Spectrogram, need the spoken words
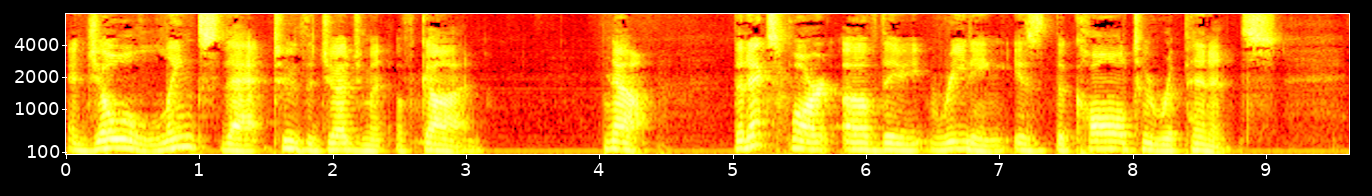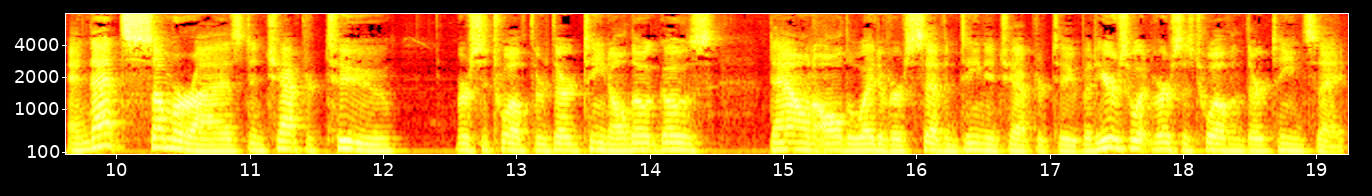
and Joel links that to the judgment of God. Now, the next part of the reading is the call to repentance. And that's summarized in chapter 2, verses 12 through 13, although it goes down all the way to verse 17 in chapter 2. But here's what verses 12 and 13 say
